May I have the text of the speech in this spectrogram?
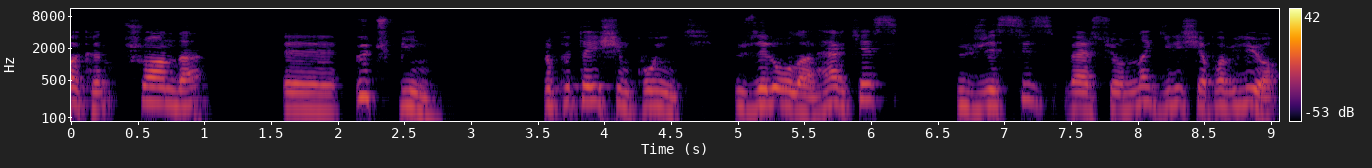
Bakın şu anda e, 3000 reputation point üzeri olan herkes ücretsiz versiyonuna giriş yapabiliyor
